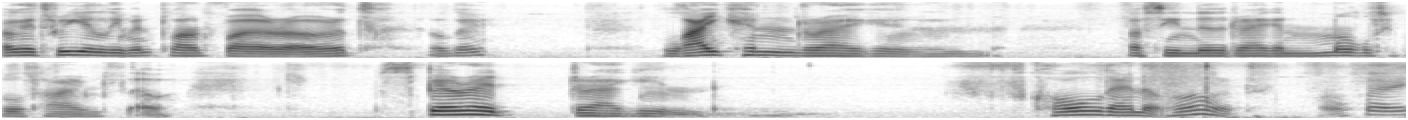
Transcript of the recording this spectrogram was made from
Okay, three element, plant, fire, earth. Okay. Lichen Dragon. I've seen this dragon multiple times though. Spirit Dragon. Cold and earth. Okay.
